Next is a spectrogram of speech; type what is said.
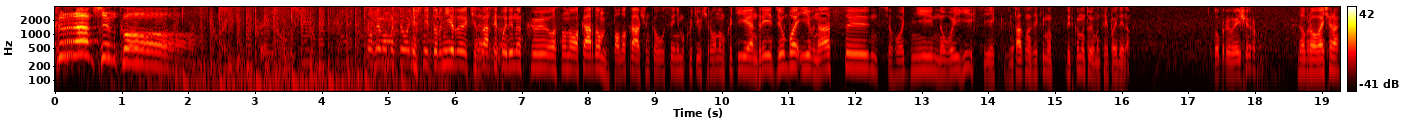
Кравченко! Продовжуємо сьогоднішній турнір. Четвертий поєдинок е, основного карду. Павло Кравченко у синьому куті, в червоному куті Андрій Дзюба. І в нас е, сьогодні новий гість, як, разом з яким ми відкоментуємо цей поєдинок. Добрий вечір. Доброго вечора.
